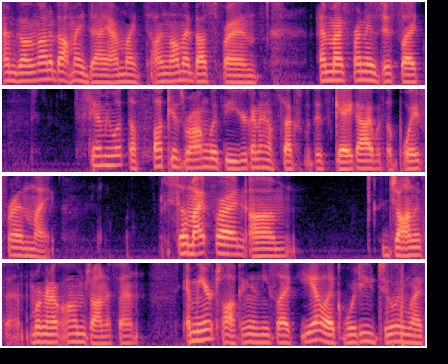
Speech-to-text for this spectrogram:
I'm going on about my day. I'm like telling all my best friends. And my friend is just like, Sammy, what the fuck is wrong with you? You're gonna have sex with this gay guy with a boyfriend, like. So my friend, um, Jonathan, we're gonna call him Jonathan, and me are talking, and he's like, "Yeah, like, what are you doing? Like,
